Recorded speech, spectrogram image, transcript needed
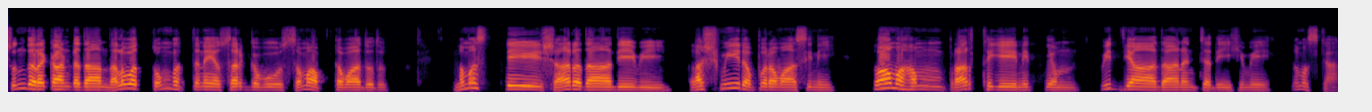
ಸುಂದರಕಾಂಡದ ನಲವತ್ತೊಂಬತ್ತನೆಯ ಸರ್ಗವು ಸಮಾಪ್ತವಾದುದು. ನಮಸ್ತೆ ಶಾರದಾ ದೇವಿ ಕಾಶ್ಮೀರ ತ್ವಾಮಹಂ ಪ್ರಾರ್ಥೆಯೇ ನಿತ್ಯಂ, ವಿದ್ಯಾದಾನಂಚ ದೇಹಿಮೆ. ನಮಸ್ಕಾರ.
